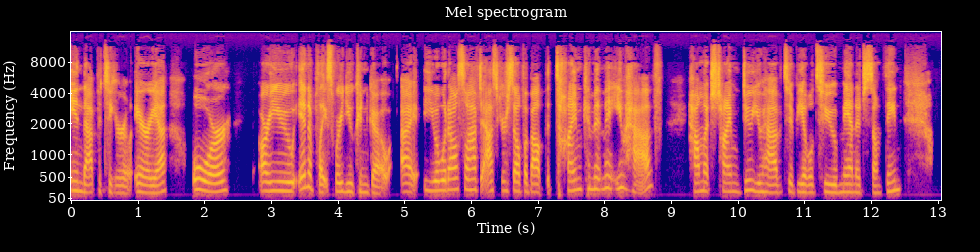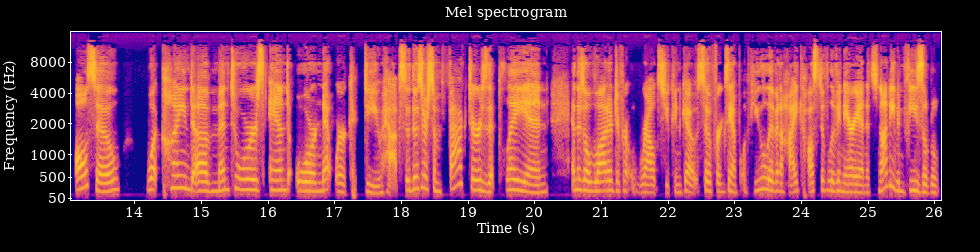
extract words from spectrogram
in that particular area? Or are you in a place where you can go? I, you would also have to ask yourself about the time commitment you have. How much time do you have to be able to manage something? Also, what kind of mentors and or network do you have? So those are some factors that play in and there's a lot of different routes you can go. So for example if you live in a high cost of living area and it's not even feasible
